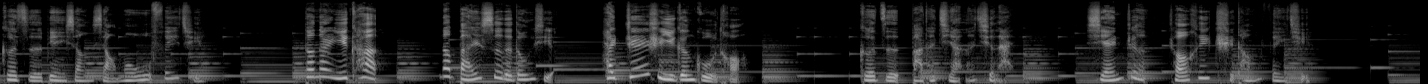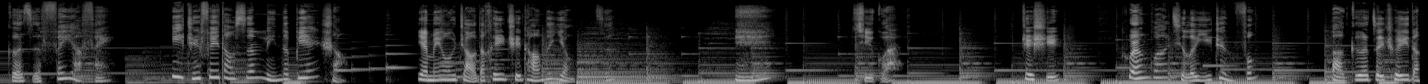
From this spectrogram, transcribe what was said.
鸽子便向小木屋飞去，到那儿一看，那白色的东西还真是一根骨头。鸽子把它捡了起来，衔着朝黑池塘飞去。鸽子飞呀飞，一直飞到森林的边上，也没有找到黑池塘的影子。咦，奇怪！这时，突然刮起了一阵风。把鸽子吹得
